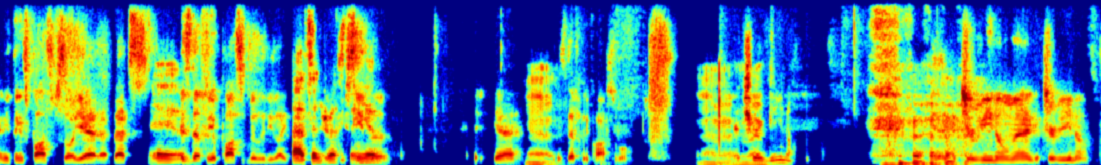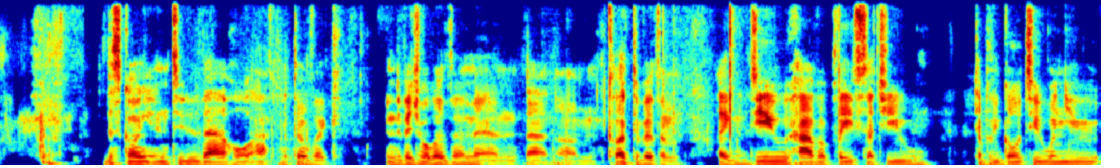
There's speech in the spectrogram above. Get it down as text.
anything's possible. So yeah, that, that's yeah, yeah. it's definitely a possibility. Like That's interesting, yeah. the- yeah, yeah. it's definitely possible. Yeah, man. Get your like- vino. Yeah, get your vino, man. Get your vino. just going into that whole aspect of like individualism and that um collectivism like do you have a place that you typically go to when you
